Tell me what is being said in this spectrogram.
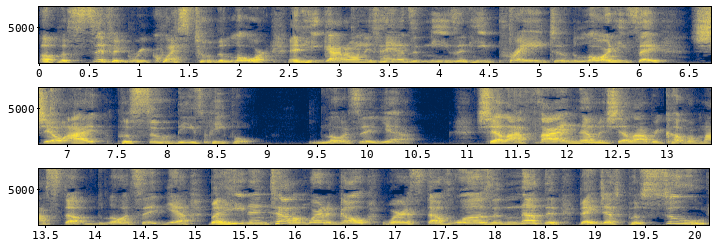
a specific request to the Lord. And he got on his hands and knees and he prayed to the Lord. He said, shall I pursue these people? The Lord said, yeah. Shall I find them and shall I recover my stuff? The Lord said, yeah. But he didn't tell them where to go, where his stuff was or nothing. They just pursued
